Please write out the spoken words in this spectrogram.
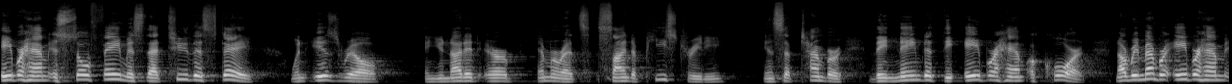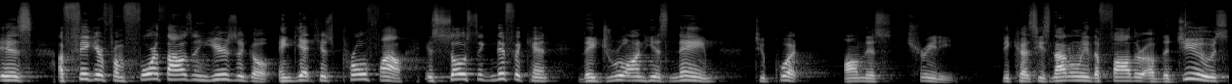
Abraham is so famous that to this day, when Israel and United Arab Emirates signed a peace treaty in September, they named it the Abraham Accord. Now remember, Abraham is a figure from 4,000 years ago, and yet his profile is so significant, they drew on his name to put on this treaty because he's not only the father of the Jews,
